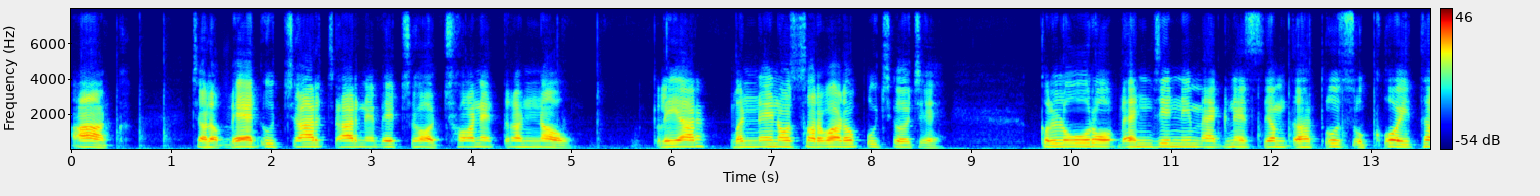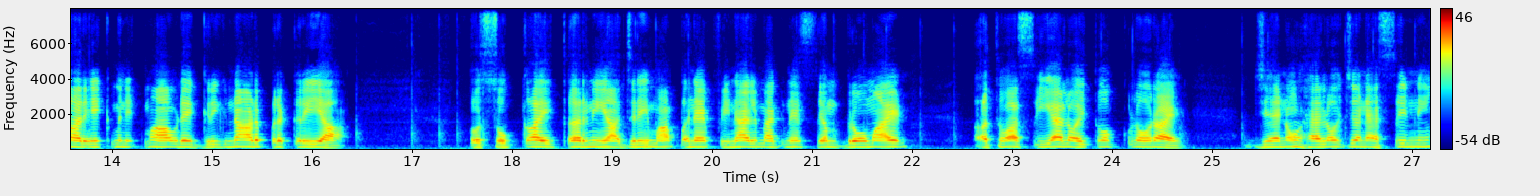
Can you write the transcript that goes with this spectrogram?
આંક. ચલો, બે દુ ચાર ચાર ને બે છ છ ને ત્રણ, નવ. ક્લિયર? બંનેનો સરવાળો પૂછ્યો છે. ક્લોરોબેન્ઝિનની મેગ્નેશિયમ ધાતુ સૂકો ઇથર એક મિનિટમાં આવડે ગ્રિગ્નાર્ડ પ્રક્રિયા તો સૂકા ઇથરની હાજરીમાં બને ફિનાઇલ મેગ્નેશિયમ બ્રોમાઇડ અથવા સીએલ હોય તો ક્લોરાઇડ જેનું હેલોજન એસિડની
